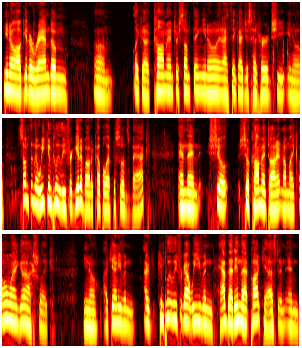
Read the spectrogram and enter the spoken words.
you know I'll get a random um like a comment or something you know and I think I just had heard she you know something that we completely forget about a couple episodes back and then she'll she'll comment on it and I'm like oh my gosh like you know I can't even I completely forgot we even had that in that podcast and and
